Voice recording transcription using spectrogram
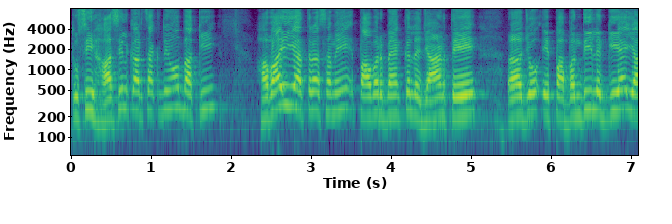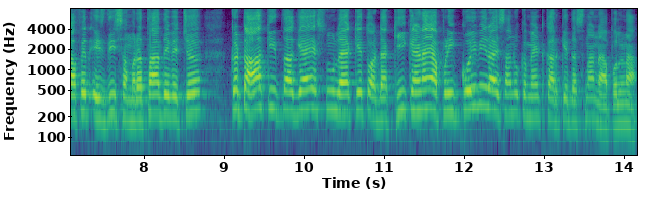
ਤੁਸੀਂ ਹਾਸਿਲ ਕਰ ਸਕਦੇ ਹੋ। ਬਾਕੀ ਹਵਾਈ ਯਾਤਰਾ ਸਮੇਂ ਪਾਵਰ ਬੈਂਕ ਲਿਜਾਣ ਤੇ ਅ, ਜੋ ਇਹ ਪਾਬੰਦੀ ਲੱਗੀ ਹੈ ਜਾਂ ਫਿਰ ਇਸ ਦੀ ਸਮਰੱਥਾ ਦੇ ਵਿੱਚ ਘਟਾ ਕੀਤਾ ਗਿਆ ਹੈ ਇਸ ਨੂੰ ਲੈ ਕੇ ਤੁਹਾਡਾ ਕੀ ਕਹਿਣਾ ਹੈ ਆਪਣੀ ਕੋਈ ਵੀ رائے ਸਾਨੂੰ ਕਮੈਂਟ ਕਰਕੇ ਦੱਸਣਾ ਨਾ ਭੁੱਲਣਾ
